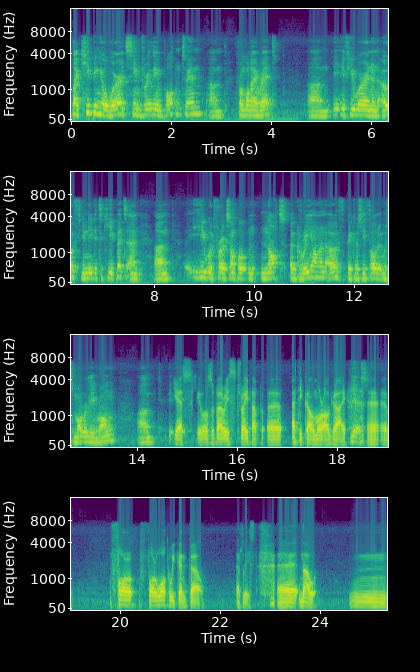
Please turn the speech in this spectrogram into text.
like keeping your word seemed really important to him. Um, from what I read, um, if you were in an oath, you needed to keep it, and um, he would, for example, n- not agree on an oath because he thought it was morally wrong. Um, Yes, he was a very straight up uh, ethical, moral guy. Yes. Uh, for for what we can tell, at least. Uh, now, mm,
